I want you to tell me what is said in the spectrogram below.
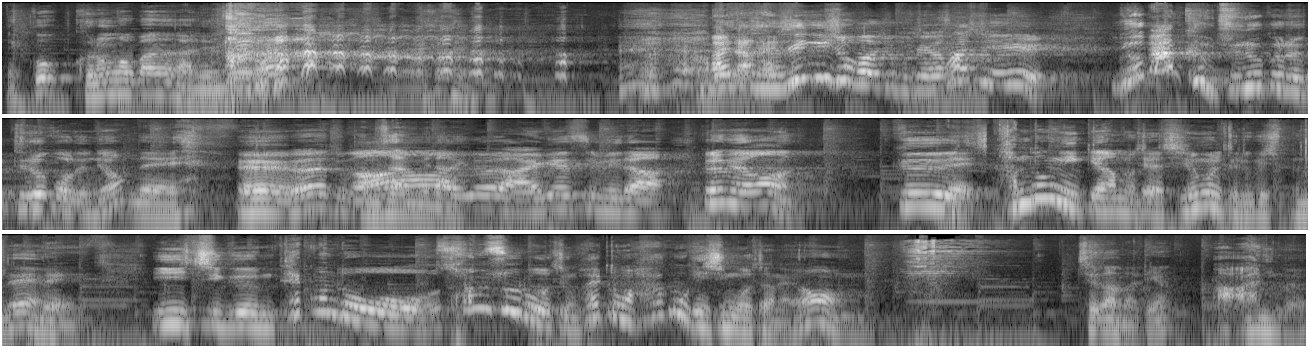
네, 꼭 그런 것만은 아닌데 아니 나 잘생기셔가지고 제가 사실 요만큼 주눅을 들었거든요. 네. 네, 그래가지고 감사합니다. 아, 이거 알겠습니다. 그러면 그 네. 감독님께 한번 제가 질문을 드리고 싶은데 네. 이 지금 태권도 선수로 지금 활동을 하고 계신 거잖아요. 제가 말이요. 아 아닌가요?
